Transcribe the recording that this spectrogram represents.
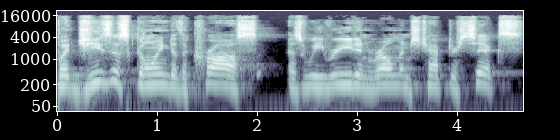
But Jesus going to the cross, as we read in Romans chapter 6,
